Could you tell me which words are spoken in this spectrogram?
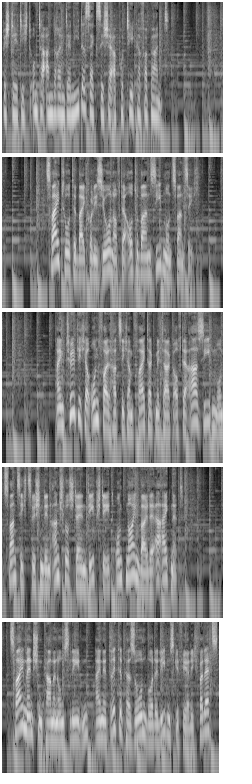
bestätigt unter anderem der Niedersächsische Apothekerverband. Zwei Tote bei Kollision auf der Autobahn 27. Ein tödlicher Unfall hat sich am Freitagmittag auf der A27 zwischen den Anschlussstellen Debstedt und Neuenwalde ereignet. Zwei Menschen kamen ums Leben, eine dritte Person wurde lebensgefährlich verletzt.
